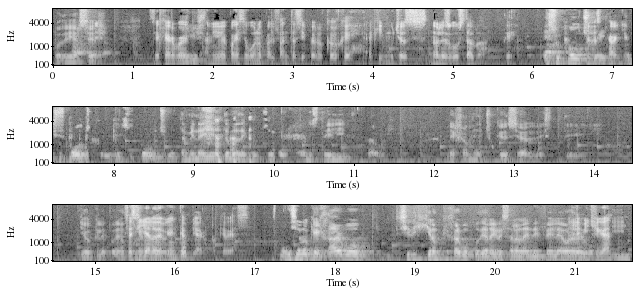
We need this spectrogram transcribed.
Podría ser. Sí, Herbert, a este. mí me parece bueno para el fantasy, pero creo que aquí muchos no les gusta. Es su coach, güey. Es su coach, Es su coach, güey. También hay el tema de coaching con Staley. Deja mucho que desear. Este, yo que le podrían Sí, sí, ya lo deberían cambiar para que veas. Están diciendo que Harbaugh, sí dijeron que Harbaugh podía regresar a la NFL ahora. ¿De Michigan?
